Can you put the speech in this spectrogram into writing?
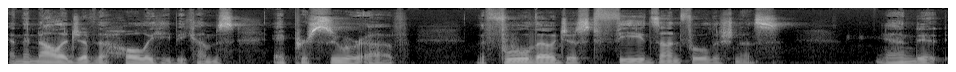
and the knowledge of the holy he becomes a pursuer of the fool, though, just feeds on foolishness, and it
